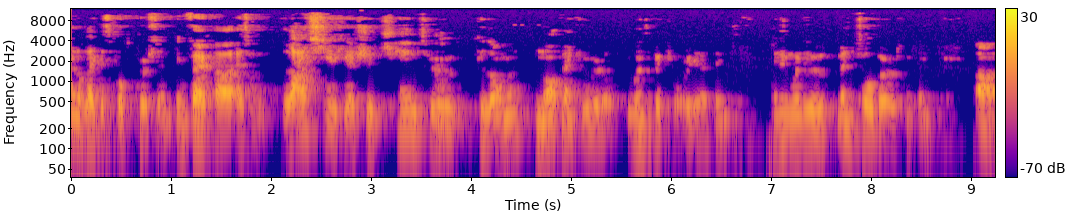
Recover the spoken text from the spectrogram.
kind of like a spokesperson. In fact, uh, as last year, he actually came to Kelowna, not Vancouver. He went to Victoria, I think, and then went to Manitoba or something. Uh,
